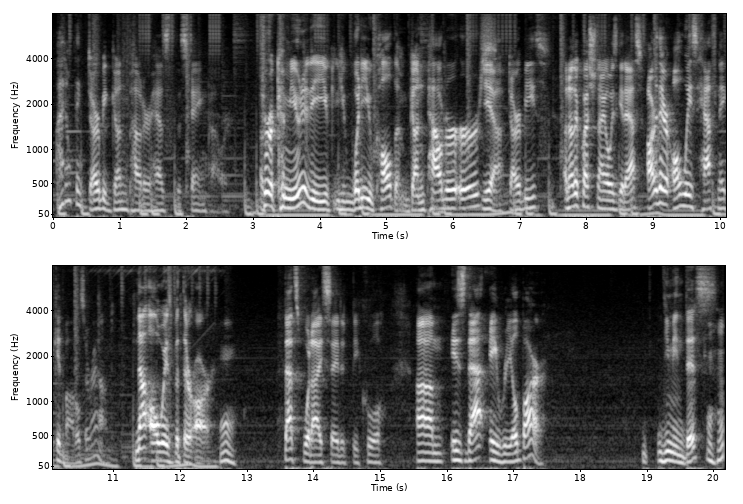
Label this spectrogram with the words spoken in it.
I don't think Darby Gunpowder has the staying power. For a community, you, you what do you call them? Gunpowderers? Yeah, Darby's. Another question I always get asked Are there always half naked models around? Not always, but there are. That's what I say to be cool. Um, is that a real bar? You mean this? Mm-hmm.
